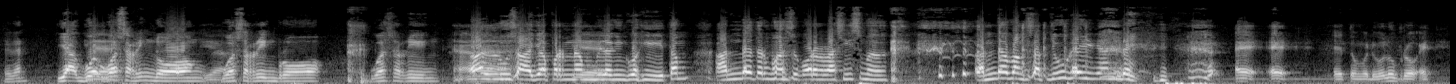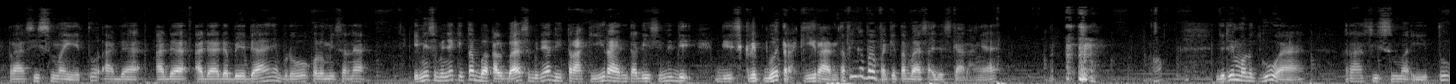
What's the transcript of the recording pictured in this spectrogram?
ya kan ya gua Iya. gua sering dong Iya. gua sering bro gua sering Ah. ah, lu saja pernah Iya. bilangin gua hitam anda termasuk orang rasisme anda bangsat juga ini anda eh eh eh tunggu dulu bro. Eh rasisme itu ada ada ada ada bedanya bro. Kalau misalnya ini sebenarnya kita bakal bahas sebenarnya di terakhiran tadi sini di di skrip gue terakhiran. Tapi nggak apa-apa kita bahas aja sekarang ya. Jadi menurut gua rasisme itu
